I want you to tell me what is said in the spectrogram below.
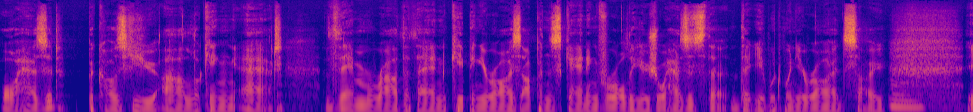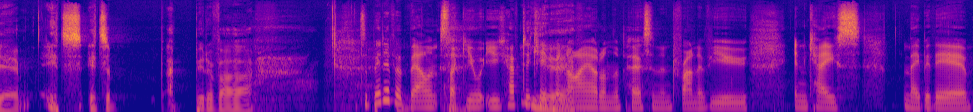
or hazard because you are looking at them rather than keeping your eyes up and scanning for all the usual hazards that, that you would when you ride. So, yeah, it's it's a, a bit of a It's a bit of a balance. Like you, you have to keep an eye out on the person in front of you, in case maybe they're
